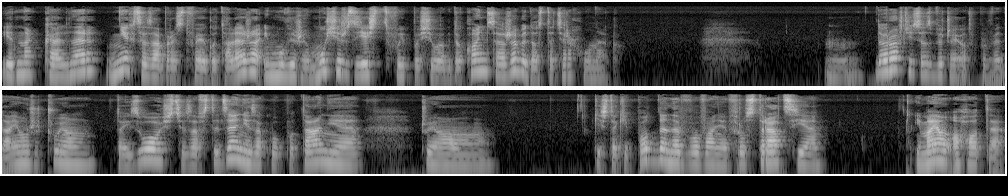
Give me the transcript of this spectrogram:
Jednak kelner nie chce zabrać Twojego talerza i mówi, że musisz zjeść swój posiłek do końca, żeby dostać rachunek. Mm, dorośli zazwyczaj odpowiadają, że czują tutaj złość, zawstydzenie, zakłopotanie, czują jakieś takie poddenerwowanie, frustrację i mają ochotę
